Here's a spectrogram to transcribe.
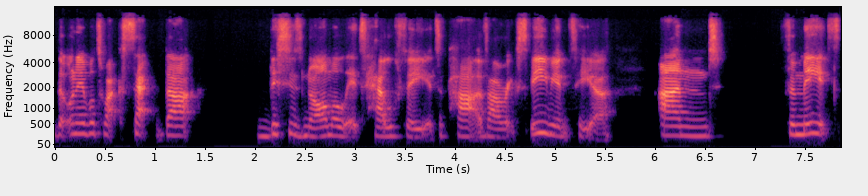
they're unable to accept that this is normal, it's healthy, it's a part of our experience here. And for me, it's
